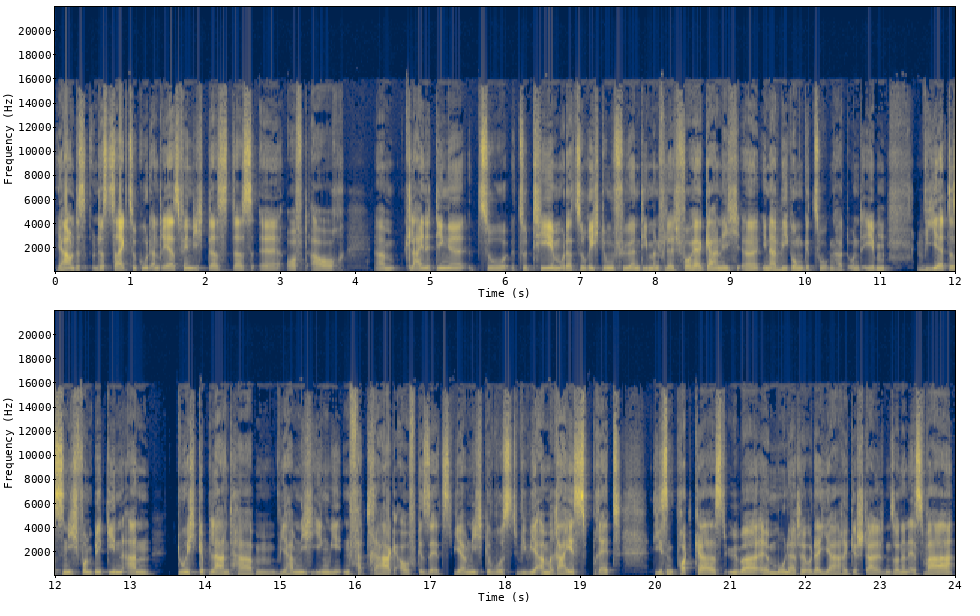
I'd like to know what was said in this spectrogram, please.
Ja, und das, und das zeigt so gut, Andreas, finde ich, dass das äh, oft auch ähm, kleine Dinge zu, zu Themen oder zu Richtungen führen, die man vielleicht vorher gar nicht äh, in Erwägung gezogen hat. Und eben wir das nicht von Beginn an durchgeplant haben. Wir haben nicht irgendwie einen Vertrag aufgesetzt. Wir haben nicht gewusst, wie wir am Reißbrett diesen Podcast über äh, Monate oder Jahre gestalten, sondern es war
